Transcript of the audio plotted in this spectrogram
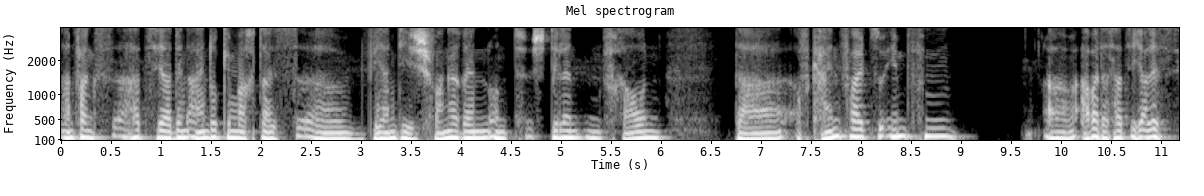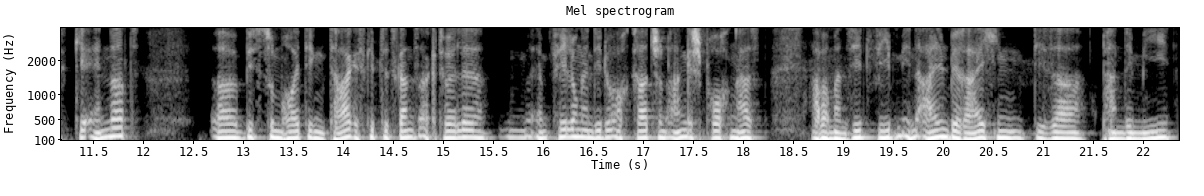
Anfangs hat es ja den Eindruck gemacht, als äh, wären die schwangeren und stillenden Frauen da auf keinen Fall zu impfen. Äh, aber das hat sich alles geändert äh, bis zum heutigen Tag. Es gibt jetzt ganz aktuelle mh, Empfehlungen, die du auch gerade schon angesprochen hast. Aber man sieht, wie in allen Bereichen dieser Pandemie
